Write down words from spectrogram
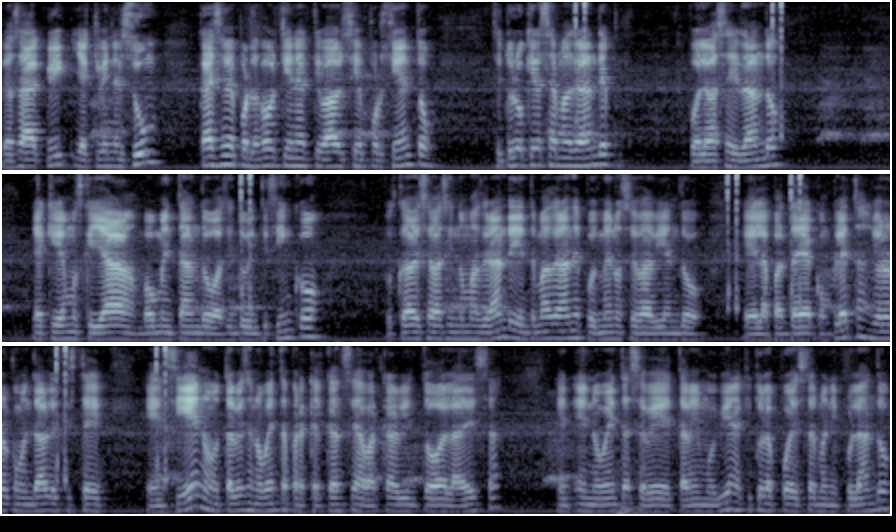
le vas a dar clic y aquí viene el zoom. KSM por default tiene activado el 100%. Si tú lo quieres hacer más grande, pues le vas a ir dando. Y aquí vemos que ya va aumentando a 125. Pues cada vez se va haciendo más grande y entre más grande pues menos se va viendo eh, la pantalla completa. Yo lo recomendable es que esté en 100 o tal vez en 90 para que alcance a abarcar bien toda la de esa. En, en 90 se ve también muy bien. Aquí tú la puedes estar manipulando.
